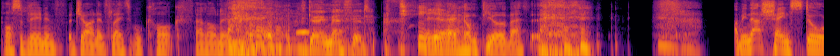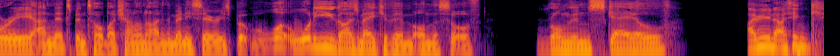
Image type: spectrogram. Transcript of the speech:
Possibly an inf- a giant inflatable cock fell on him. Going method. yeah, Yeah. gone pure method. I mean, that's Shane's story, and it's been told by Channel 9 in the miniseries. But what what do you guys make of him on the sort of wrong and scale? I mean, I think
